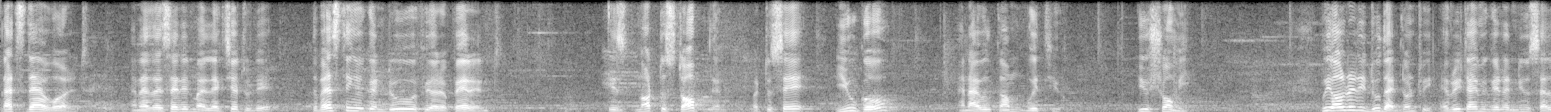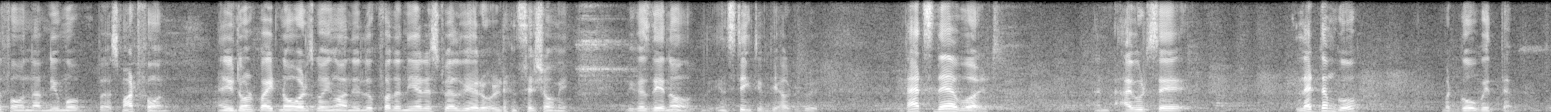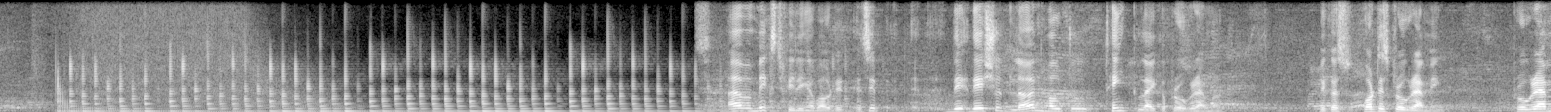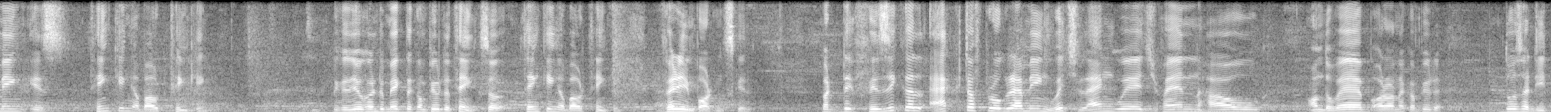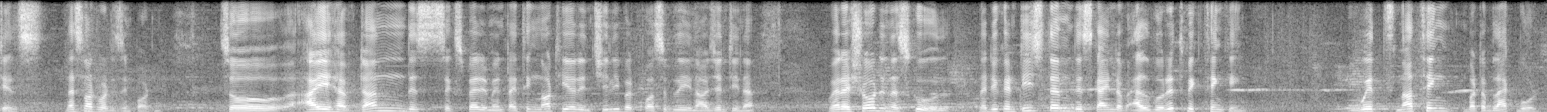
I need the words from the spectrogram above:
That's their world. And as I said in my lecture today, the best thing you can do if you are a parent is not to stop them, but to say, you go and I will come with you. You show me. We already do that, don't we? Every time you get a new cell phone, a new uh, smartphone, and you don't quite know what's going on, you look for the nearest 12-year-old and say, show me. Because they know instinctively how to do it. That's their world. And I would say, let them go, but go with them. I have a mixed feeling about it. It's, they, they should learn how to think like a programmer. Because what is programming? Programming is thinking about thinking. Because you're going to make the computer think. So thinking about thinking, very important skill. But the physical act of programming, which language, when, how, on the web or on a computer, those are details. That's not what is important. So I have done this experiment, I think not here in Chile, but possibly in Argentina, where I showed in a school that you can teach them this kind of algorithmic thinking with nothing but a blackboard.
